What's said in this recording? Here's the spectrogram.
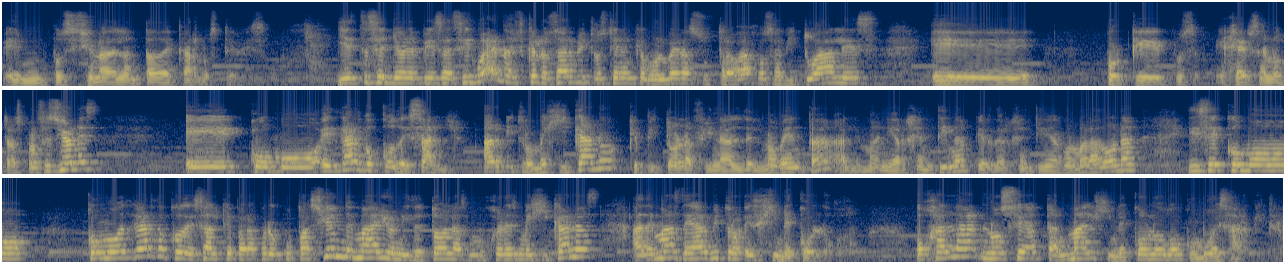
en posición adelantada de Carlos Tevez. Y este señor empieza a decir, bueno, es que los árbitros tienen que volver a sus trabajos habituales eh, porque pues, ejercen otras profesiones. Eh, como Edgardo Codesal, árbitro mexicano que pitó la final del 90, Alemania-Argentina, pierde Argentina con Maradona, dice como como Edgardo Codesal, que para preocupación de Marion y de todas las mujeres mexicanas, además de árbitro, es ginecólogo. Ojalá no sea tan mal ginecólogo como es árbitro.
